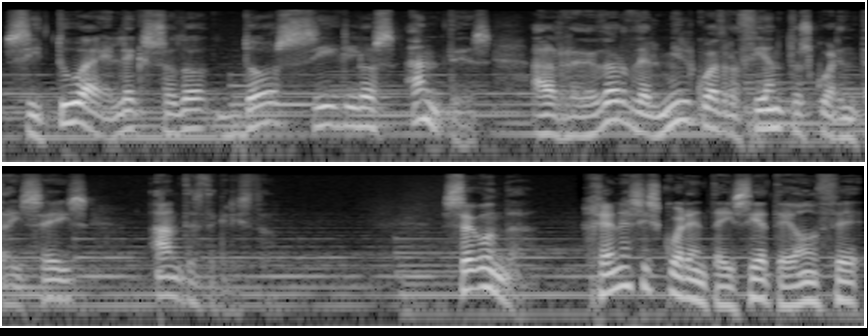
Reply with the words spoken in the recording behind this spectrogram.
sitúa el éxodo dos siglos antes, alrededor del 1446 a.C. Segunda, Génesis 47:11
